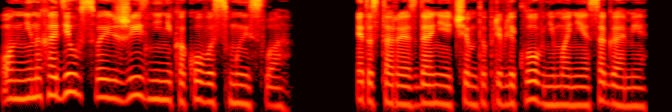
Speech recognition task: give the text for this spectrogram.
он не находил в своей жизни никакого смысла. Это старое здание чем-то привлекло внимание Сагами.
